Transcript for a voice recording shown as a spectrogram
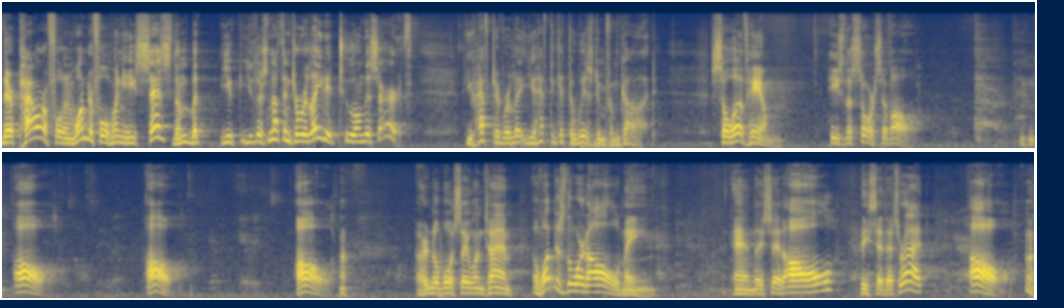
they're powerful and wonderful when he says them, but you, you, there's nothing to relate it to on this earth. You have to relate, you have to get the wisdom from God. So of him, he's the source of all. Mm-hmm. All. All. All. I heard no boy say one time, What does the word all mean? And they said, All. He said, That's right. All.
